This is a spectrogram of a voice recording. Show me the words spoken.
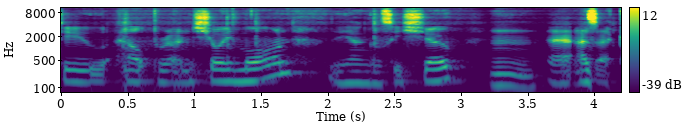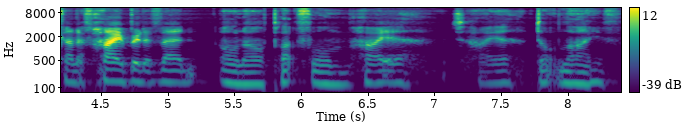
to help run Sioe Môn, the Anglesey show, Mm. uh, as a kind of hybrid event on our platform Hire, which is hire.live.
